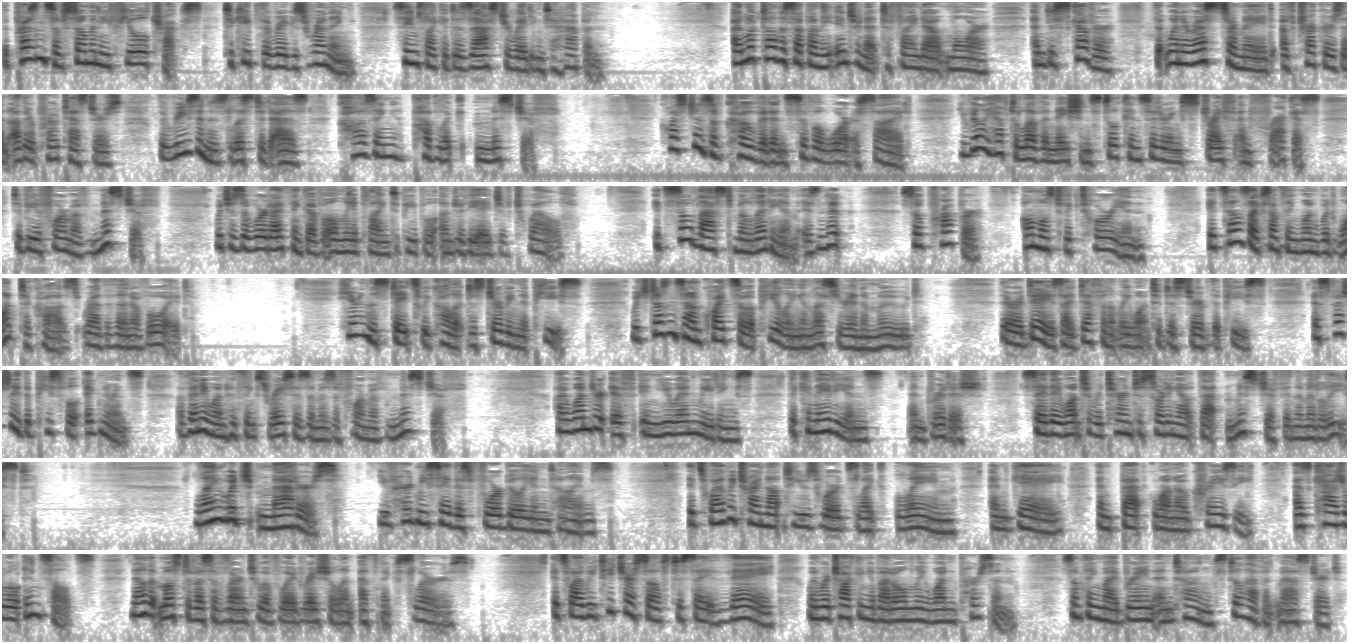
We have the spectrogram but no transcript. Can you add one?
The presence of so many fuel trucks to keep the rigs running seems like a disaster waiting to happen. I looked all this up on the internet to find out more and discover that when arrests are made of truckers and other protesters, the reason is listed as causing public mischief. Questions of COVID and civil war aside, you really have to love a nation still considering strife and fracas to be a form of mischief, which is a word I think of only applying to people under the age of 12. It's so last millennium, isn't it? So proper, almost Victorian. It sounds like something one would want to cause rather than avoid. Here in the States, we call it disturbing the peace, which doesn't sound quite so appealing unless you're in a mood. There are days I definitely want to disturb the peace, especially the peaceful ignorance of anyone who thinks racism is a form of mischief. I wonder if in UN meetings the Canadians and British say they want to return to sorting out that mischief in the Middle East. Language matters. You've heard me say this four billion times. It's why we try not to use words like lame and gay and bat guano crazy as casual insults, now that most of us have learned to avoid racial and ethnic slurs. It's why we teach ourselves to say they when we're talking about only one person, something my brain and tongue still haven't mastered.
